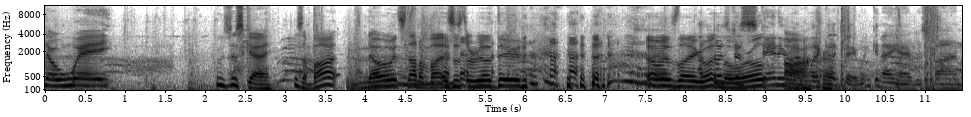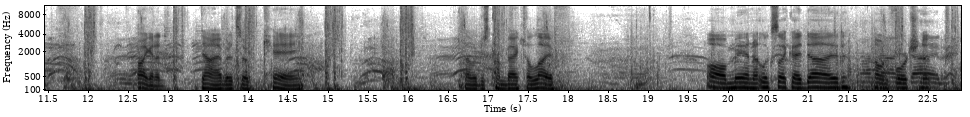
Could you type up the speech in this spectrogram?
No way. Who's this guy? Is a bot? No, it's not a bot. It's just a real dude. I was like, what I in was the just world? standing around. I'm like, crap. okay, when can I uh, respawn? Probably gonna die, but it's okay. That would just come back to life. Oh man, it looks like I died. How Oh, no, unfortunate. died.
